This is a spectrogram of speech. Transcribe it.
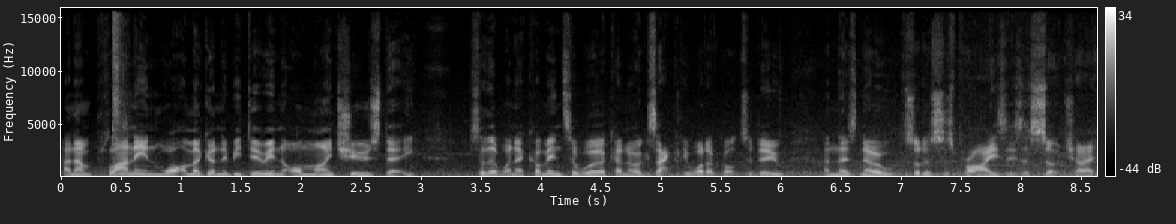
and I'm planning what am I going to be doing on my Tuesday so that when I come into work, I know exactly what I've got to do and there's no sort of surprises as such. I,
